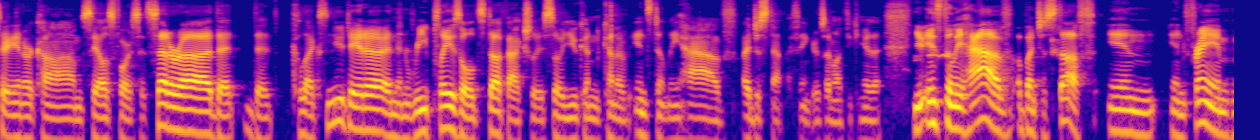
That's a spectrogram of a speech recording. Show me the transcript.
to intercom salesforce et cetera that that collects new data and then replays old stuff actually. So you can kind of instantly have i just snapped my fingers i don't know if you can hear that. You instantly have a bunch of stuff in in frame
